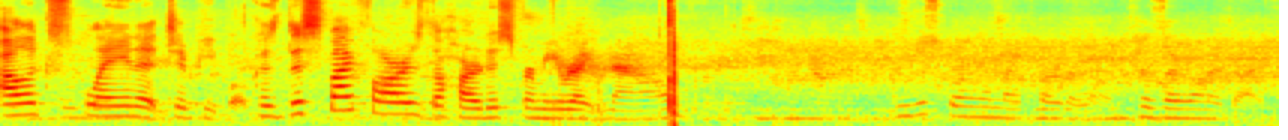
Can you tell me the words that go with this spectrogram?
I'll explain it to people because this by far is the hardest for me right now. I'm just going in my car alone because I want to drive.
